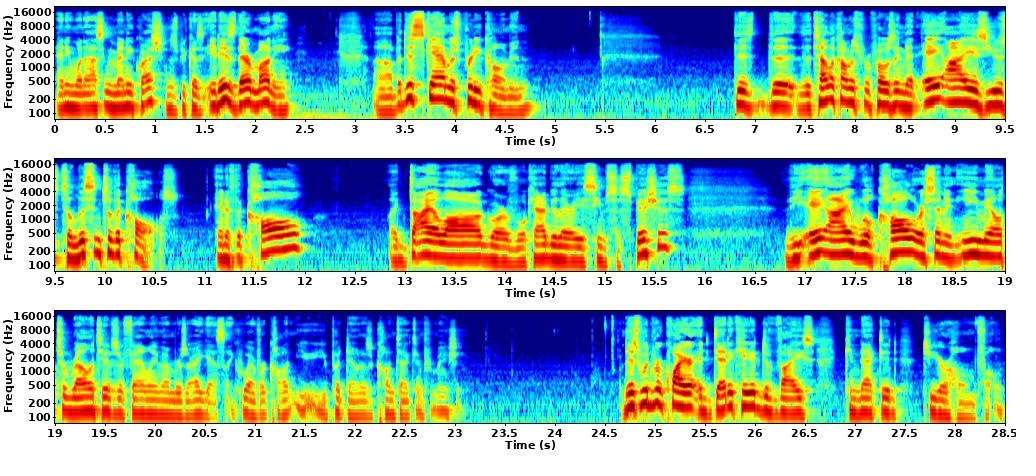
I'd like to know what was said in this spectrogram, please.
anyone asking them any questions because it is their money. Uh, but this scam is pretty common. The, the the telecom is proposing that ai is used to listen to the calls. And if the call like dialogue or vocabulary seems suspicious the ai will call or send an email to relatives or family members or i guess like whoever con- you, you put down as a contact information this would require a dedicated device connected to your home phone.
